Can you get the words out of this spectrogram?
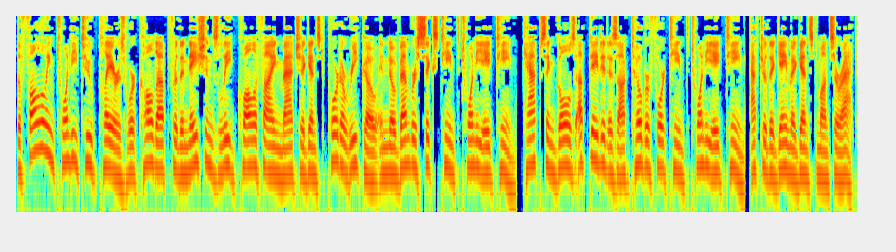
The following 22 players were called up for the Nations League qualifying match against Puerto Rico in November 16, 2018. Caps and goals updated as October 14, 2018, after the game against Montserrat.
